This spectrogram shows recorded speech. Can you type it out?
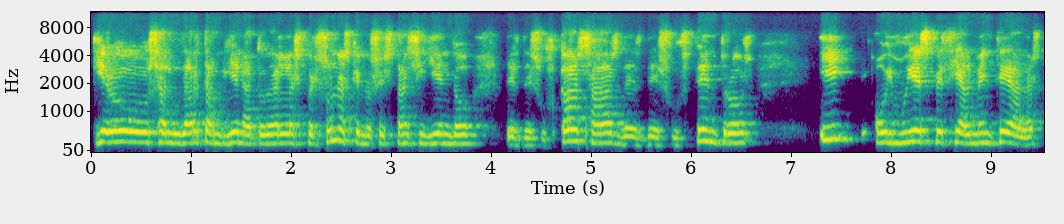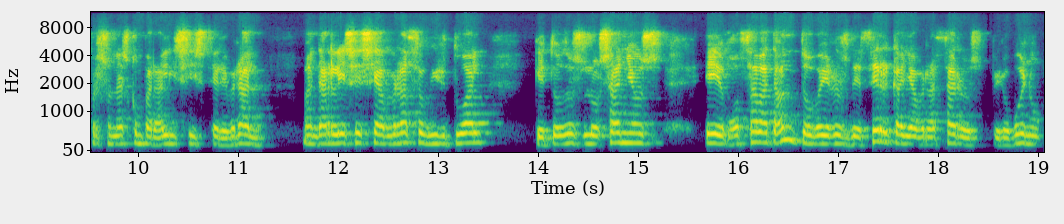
Quiero saludar también a todas las personas que nos están siguiendo desde sus casas, desde sus centros, y hoy muy especialmente a las personas con parálisis cerebral, mandarles ese abrazo virtual que todos los años eh, gozaba tanto veros de cerca y abrazaros, pero bueno,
